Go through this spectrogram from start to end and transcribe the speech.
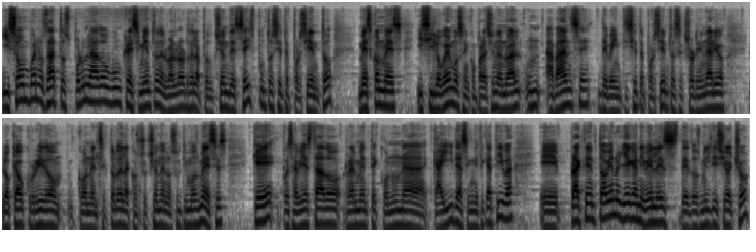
y son buenos datos. Por un lado, hubo un crecimiento en el valor de la producción de 6.7% mes con mes y si lo vemos en comparación anual, un avance de 27%. Es extraordinario lo que ha ocurrido con el sector de la construcción en los últimos meses que pues había estado realmente con una caída significativa eh, prácticamente todavía no llega a niveles de 2018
